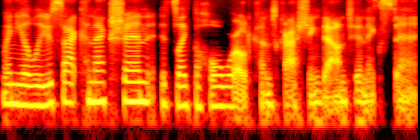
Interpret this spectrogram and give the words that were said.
when you lose that connection, it's like the whole world comes crashing down to an extent.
